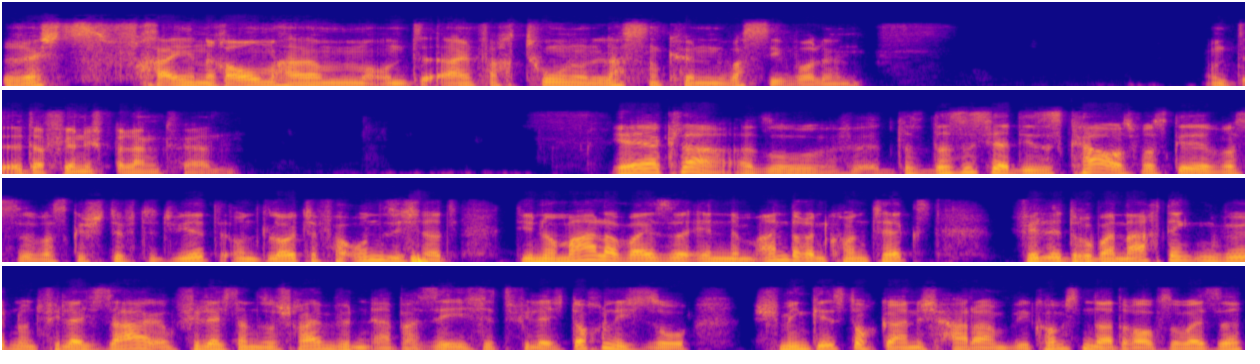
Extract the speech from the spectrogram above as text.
rechtsfreien Raum haben und einfach tun und lassen können, was sie wollen und äh, dafür nicht belangt werden. Ja, ja, klar. Also das, das ist ja dieses Chaos, was, ge, was, was gestiftet wird und Leute verunsichert, die normalerweise in einem anderen Kontext viele drüber nachdenken würden und vielleicht sagen, vielleicht dann so schreiben würden, aber sehe ich jetzt vielleicht doch nicht so. Schminke ist doch gar nicht haram. Wie kommst du denn da drauf, so weißt du?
